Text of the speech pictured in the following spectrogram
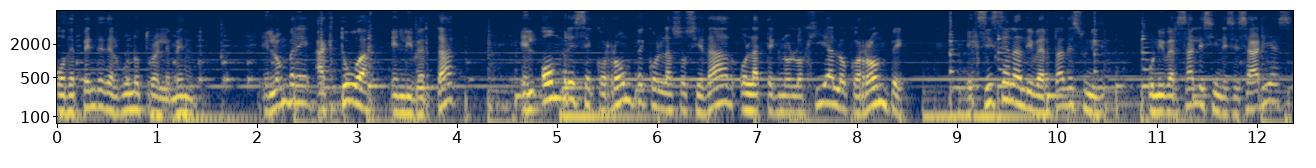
o depende de algún otro elemento. El hombre actúa en libertad. El hombre se corrompe con la sociedad o la tecnología lo corrompe. ¿Existen las libertades universales y necesarias?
